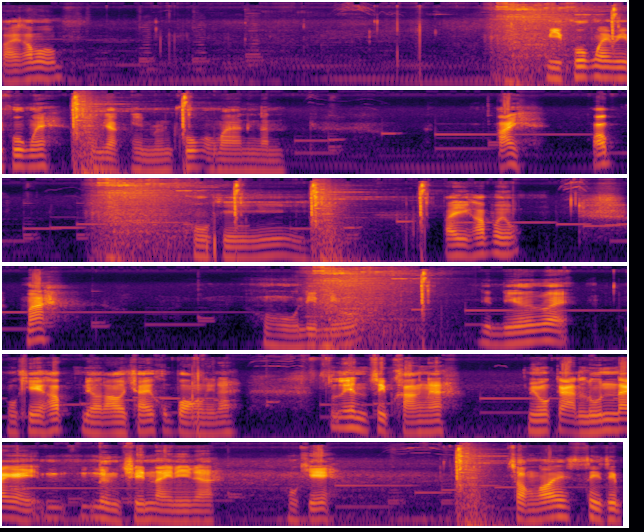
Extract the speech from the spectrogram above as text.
ไปครับผม มีฟุกไหมมีฟุกไหม ผมอยากเห็นมันฟุกออกมาหนึ่งอัน ไป ป๊อปโอเค ไปครับผมมา โอ้โหดิดนิ้วดิดนิ้วด้วย โอเคครับ เดี๋ยวเราใช้คูปองเลยนะ เล่นสิบครั้งนะ มีโอกาสลุ้นได้หนึ่งชิ้นในนี้นะ โอเคสองร้อยสี่สิบ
